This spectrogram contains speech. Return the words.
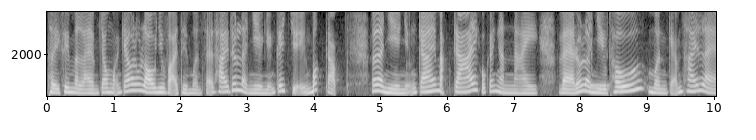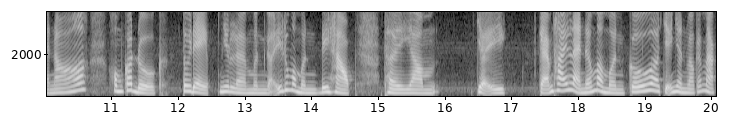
Thì khi mà làm trong quảng cáo lâu lâu như vậy thì mình sẽ thấy rất là nhiều những cái chuyện bất cập rất là nhiều những cái mặt trái của cái ngành này và rất là nhiều thứ mình cảm thấy là nó không có được tươi đẹp như là mình nghĩ lúc mà mình đi học thì um, chị cảm thấy là nếu mà mình cứ ờ, chỉ nhìn vào cái mặt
